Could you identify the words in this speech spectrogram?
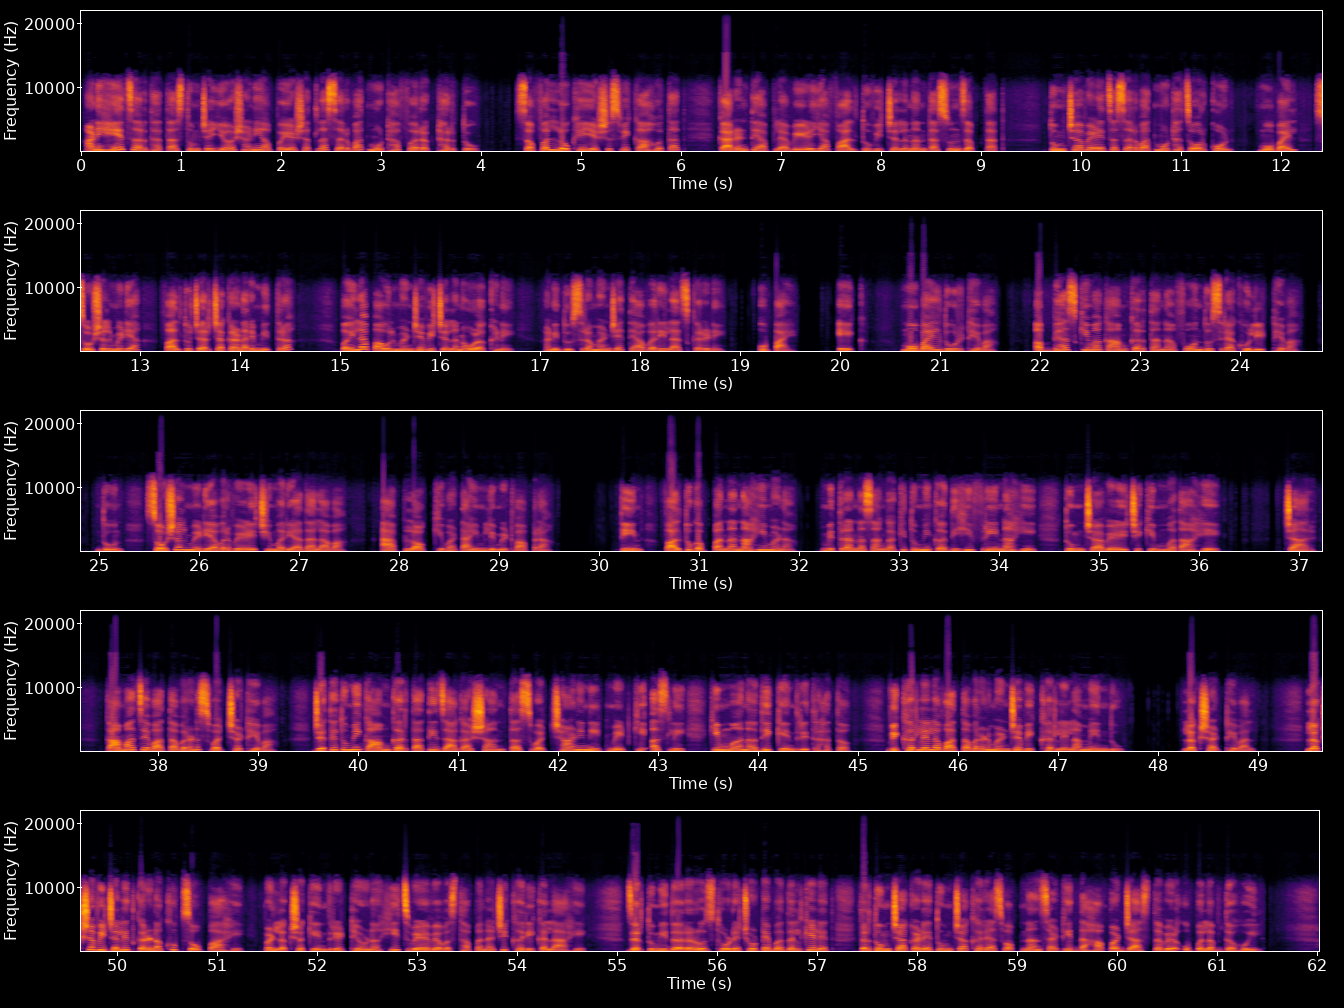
आणि हेच अर्धा तास तुमच्या यश आणि अपयशातला सर्वात मोठा फरक ठरतो. सफल लोक हे यशस्वी का होतात? कारण ते आपल्या वेळ या फालतू विचलनांपासून जपतात. तुमच्या वेळेचा सर्वात मोठा चोर कोण? मोबाईल सोशल मीडिया फालतू चर्चा करणारे मित्र? पहिला पाऊल म्हणजे विचलन ओळखणे आणि दुसरं म्हणजे त्यावर इलाज करणे. उपाय. एक. मोबाईल दूर ठेवा. अभ्यास किंवा काम करताना फोन दुसऱ्या खोलीत ठेवा. दोन सोशल मीडियावर वेळेची मर्यादा लावा. ॲप लॉक किंवा टाईम लिमिट वापरा. तीन फालतू गप्पांना नाही म्हणा. मित्रांना सांगा की तुम्ही कधीही फ्री नाही. तुमच्या वेळेची किंमत आहे. चार कामाचे वातावरण स्वच्छ ठेवा. जेथे तुम्ही काम करता ती जागा शांत स्वच्छ आणि नीटमेटकी असली की मन अधिक केंद्रित राहतं. विखरलेलं वातावरण म्हणजे विखरलेला मेंदू. लक्षात ठेवाल. लक्ष विचलित करणं खूप सोपं आहे पण लक्ष केंद्रित ठेवणं हीच वेळ व्यवस्थापनाची खरी कला आहे. जर तुम्ही दररोज थोडे छोटे बदल केलेत तर तुमच्याकडे तुमच्या खऱ्या स्वप्नांसाठी दहापट जास्त वेळ उपलब्ध होईल.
